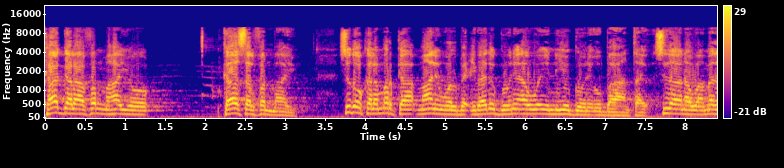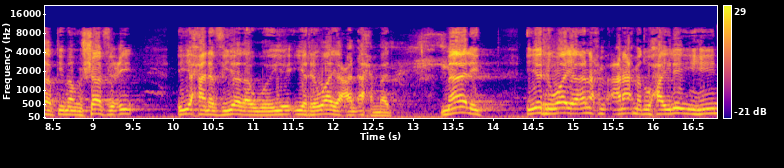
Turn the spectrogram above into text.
kaa galaafan mahayo kaa salfan maayo sidoo kale marka maalin walba cibaado gooni ah wey niyo gooni u baahan tahay. Sidaana waa madhabka imaamu shaafici iyo xanafiyada weeye iyo riwaaya can axmed maalik iyo riwaaya can axmed waxay leeyihiin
